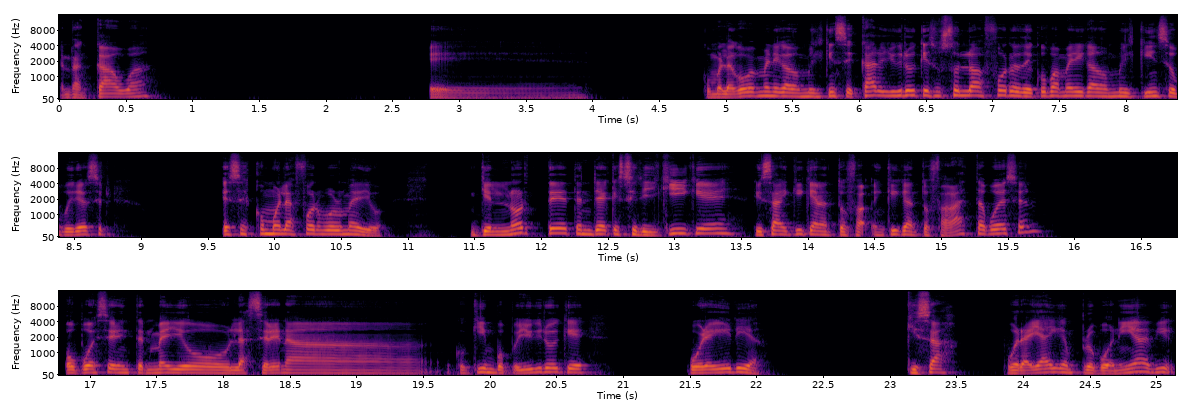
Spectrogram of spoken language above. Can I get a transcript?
en Rancagua. Eh, como la Copa América 2015. Claro, yo creo que esos son los aforos de Copa América 2015. Podría ser. Ese es como el aforo por medio. Y el norte tendría que ser Iquique. Quizás Iquique, en Iquique Antofagasta puede ser. O puede ser intermedio La Serena Coquimbo. Pero yo creo que por ahí iría. Quizás por ahí alguien proponía. Vi,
